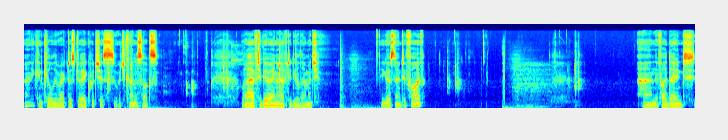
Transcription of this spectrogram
And he can kill the Rakdos Drake, which is which kind of sucks. But I have to go in, I have to deal damage. He goes down to 5. And if I don't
